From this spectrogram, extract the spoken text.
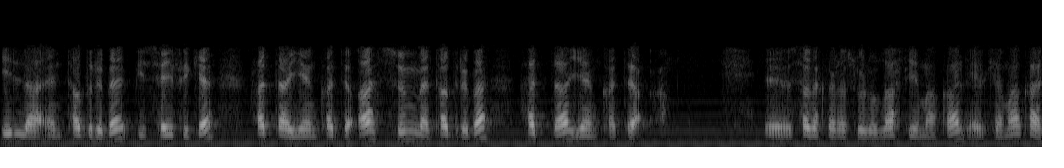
illa en tadribe bi seyfike hatta yenkati'a sümme tadribe hatta yenkati'a e, sadaka Resulullah fi makal ev kemakal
